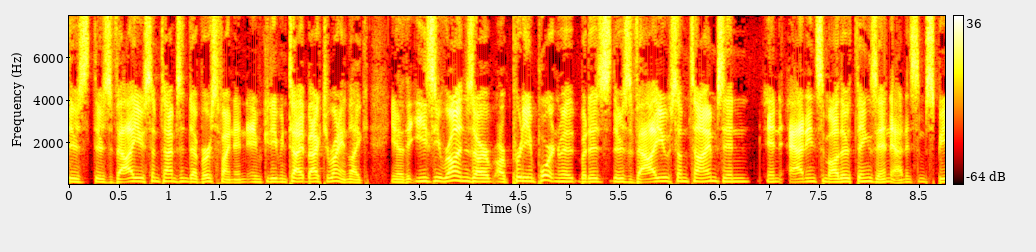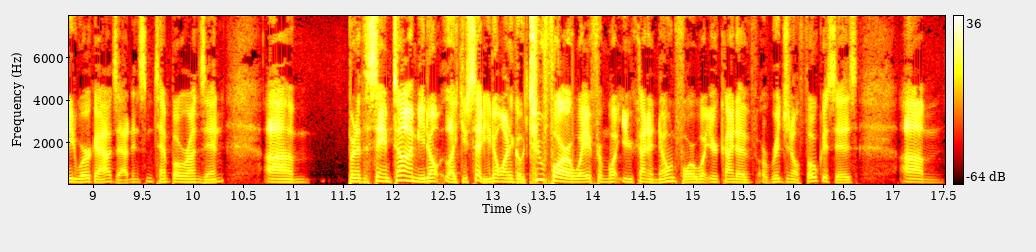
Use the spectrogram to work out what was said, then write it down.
there's there's value sometimes in diversifying, and, and we could even tie it back to running. Like you know, the easy runs are, are pretty important, but there's value sometimes in in adding some other things in, adding some speed workouts, adding some tempo runs in. Um, but at the same time, you don't like you said, you don't want to go too far away from what you're kind of known for, what your kind of original focus is. Um,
